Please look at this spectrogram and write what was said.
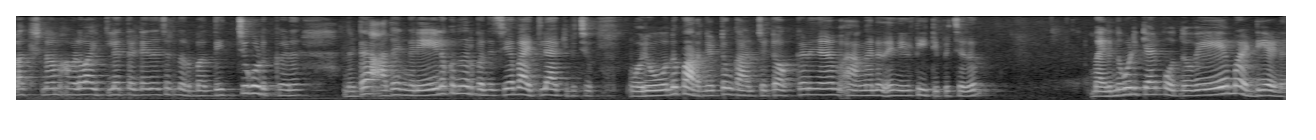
ഭക്ഷണം അവൾ വയറ്റിലെത്തണ്ടേന്ന് വെച്ചിട്ട് നിർബന്ധിച്ചു കൊടുക്കുകയാണ് എന്നിട്ട് അതെങ്ങനെയൊക്കെ നിർബന്ധിച്ച് ഞാൻ വെച്ചു ഓരോന്ന് പറഞ്ഞിട്ടും കാണിച്ചിട്ടും ഒക്കെയാണ് ഞാൻ അങ്ങനെ എനിക്ക് തീറ്റിപ്പിച്ചത്. മരുന്ന് കുടിക്കാൻ പൊതുവേ മടിയാണ്.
